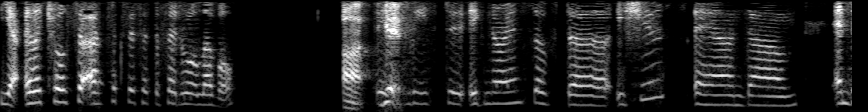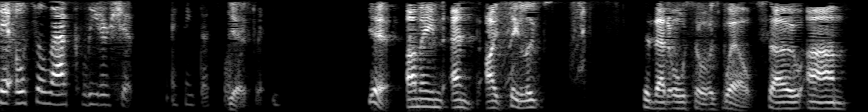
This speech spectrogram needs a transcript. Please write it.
yeah, electoral su- uh, success at the federal level. Uh, it yes. leads to ignorance of the issues, and um, and they also lack leadership. I think that's what yes. was written. Yeah, I mean, and I see Luke said that also as well. So um,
